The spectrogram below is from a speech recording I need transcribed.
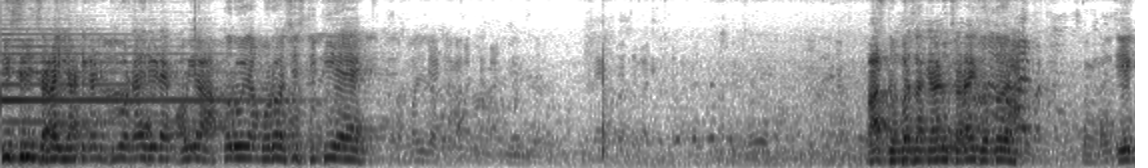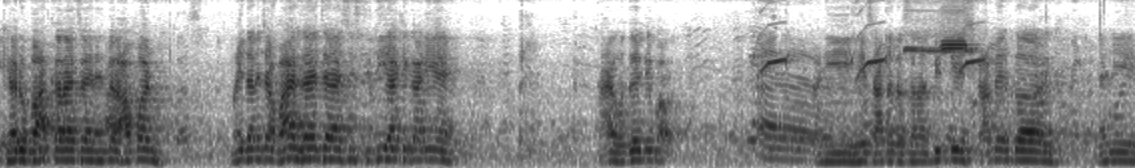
तिसरी चढाई या ठिकाणी दुवा डायरेक्ट आहे. पाहूया. करूया मोरो. अशी स्थिती आहे. पाच नंबरचा खेळाडू चढाई करतोय. एक खेळाडू बाद करायचा आहे नाहीतर आपण मैदानाच्या बाहेर जायचं आहे अशी स्थिती या ठिकाणी आहे. काय होतंय ते पा- आणि हे सांगत असताना बितेश कामेरकर यांनी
